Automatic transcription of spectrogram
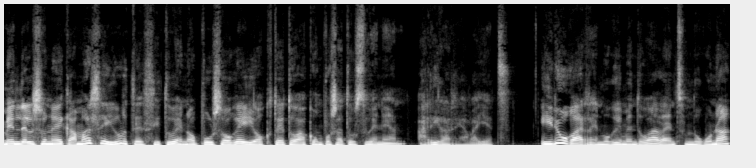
Mendelsonek amasei urte zituen opus hogei oktetoa komposatu zuenean, harrigarria baietz. Hirugarren mugimendua da entzun duguna,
